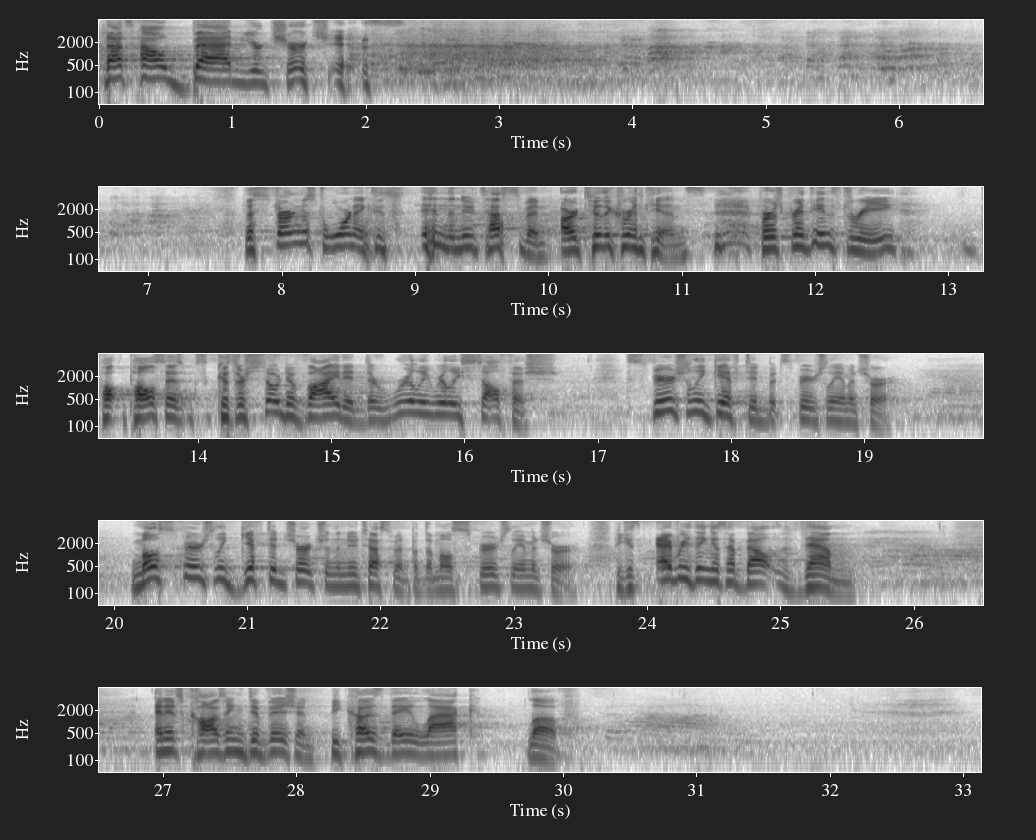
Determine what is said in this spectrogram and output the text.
That's how bad your church is. The sternest warnings in the New Testament are to the Corinthians. 1 Corinthians 3, Paul says, because they're so divided, they're really, really selfish, spiritually gifted, but spiritually immature. Most spiritually gifted church in the New Testament, but the most spiritually immature because everything is about them. And it's causing division because they lack love.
